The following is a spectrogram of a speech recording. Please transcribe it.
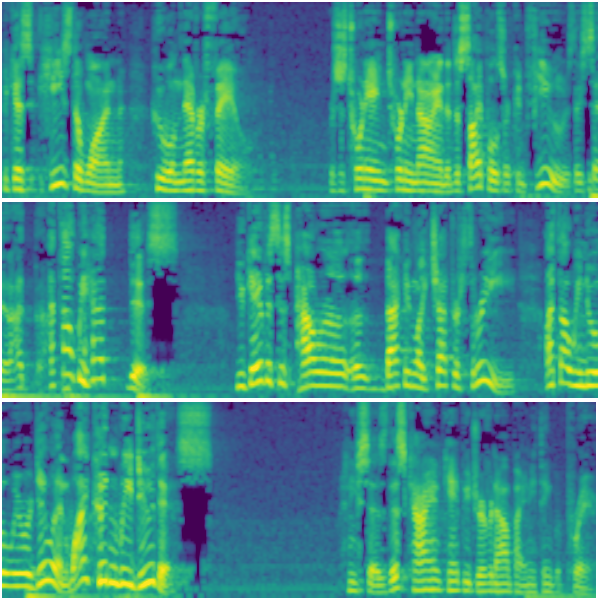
because he's the one who will never fail. Verses 28 and 29, the disciples are confused. They said, I, I thought we had this. You gave us this power uh, back in like chapter 3. I thought we knew what we were doing. Why couldn't we do this? And he says, This kind can't be driven out by anything but prayer.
